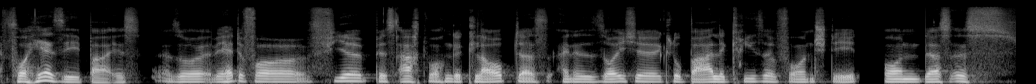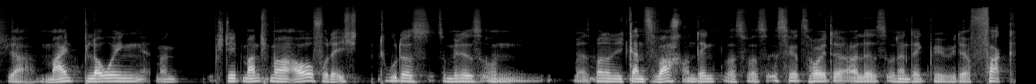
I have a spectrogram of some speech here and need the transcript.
vorhersehbar ist. Also wer hätte vor vier bis acht Wochen geglaubt, dass eine solche globale Krise vor uns steht. Und das ist ja mindblowing. Man steht manchmal auf oder ich tue das zumindest und ist man noch nicht ganz wach und denkt, was, was ist jetzt heute alles? Und dann denkt mir wieder, fuck,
